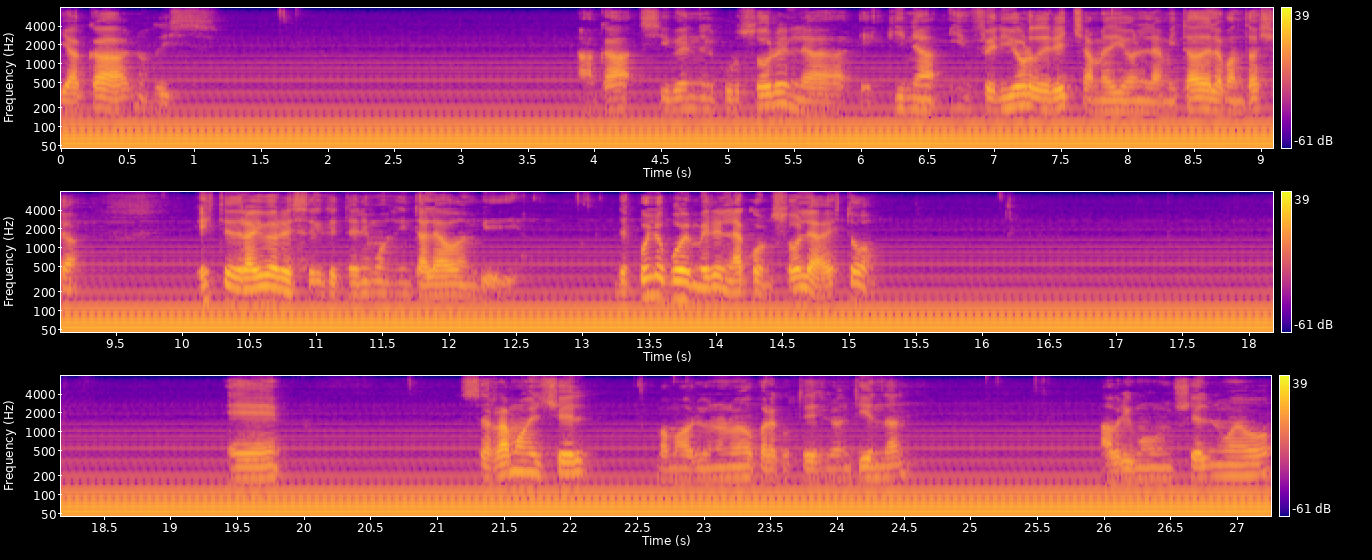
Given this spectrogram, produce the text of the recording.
y acá nos dice acá si ven el cursor en la esquina inferior derecha medio en la mitad de la pantalla este driver es el que tenemos instalado en NVIDIA. Después lo pueden ver en la consola esto eh, cerramos el shell vamos a abrir uno nuevo para que ustedes lo entiendan. Abrimos un shell nuevo.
